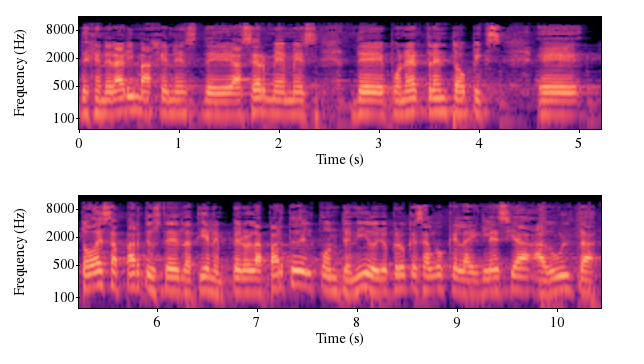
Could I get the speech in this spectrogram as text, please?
de generar imágenes, de hacer memes, de poner trend topics. Eh, toda esa parte ustedes la pero la parte del contenido yo creo que es algo que la iglesia adulta,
